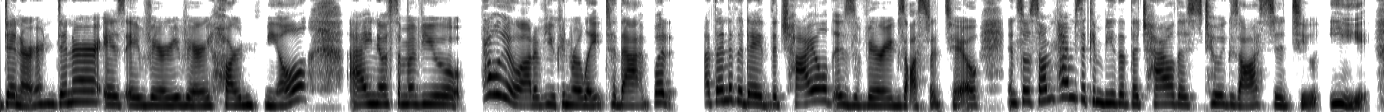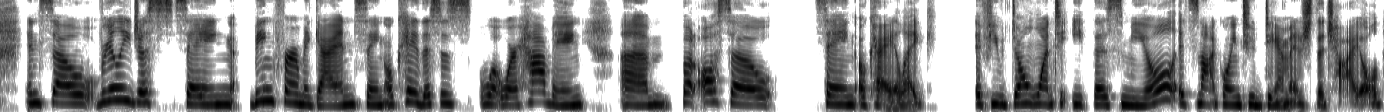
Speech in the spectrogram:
dinner. Dinner is a very very hard meal. I know some of you, probably a lot of you, can relate to that. But at the end of the day, the child is very exhausted too. And so sometimes it can be that the child is too exhausted to eat. And so, really, just saying, being firm again, saying, okay, this is what we're having, um, but also saying, okay, like, if you don't want to eat this meal, it's not going to damage the child.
